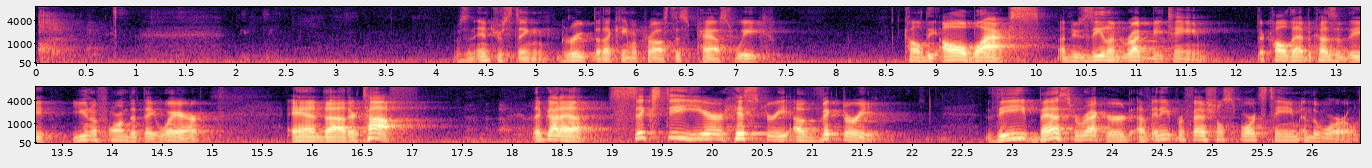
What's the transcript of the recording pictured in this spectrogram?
There was an interesting group that I came across this past week called the All Blacks, a New Zealand rugby team. They're called that because of the uniform that they wear. And uh, they're tough. They've got a 60 year history of victory, the best record of any professional sports team in the world.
